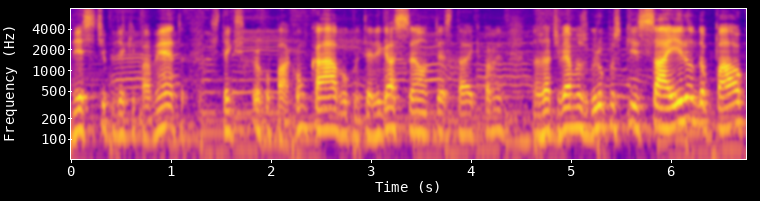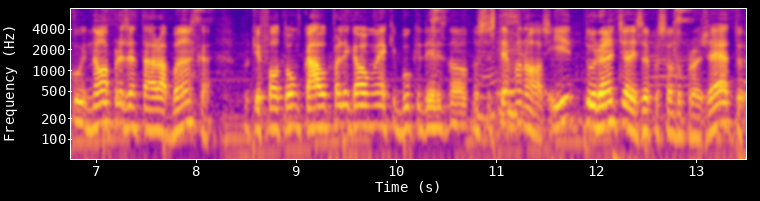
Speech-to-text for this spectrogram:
nesse tipo de equipamento, você tem que se preocupar com cabo, com interligação, testar equipamento. Nós já tivemos grupos que saíram do palco e não apresentaram a banca porque faltou um cabo para ligar o MacBook deles no, no sistema nosso. E durante a execução do projeto,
